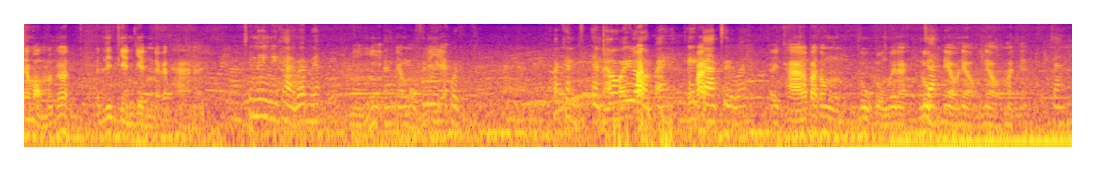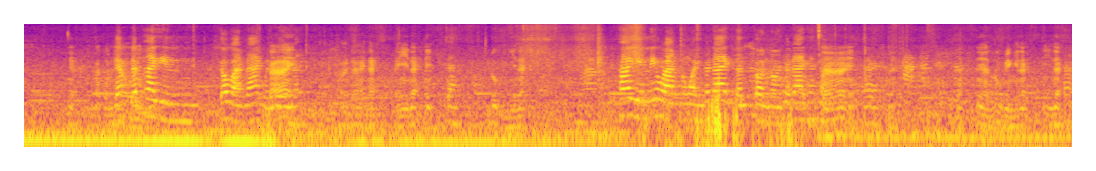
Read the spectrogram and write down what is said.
ยาหมองมันก็เป็นฤทธิ์เย็นๆแล้วก็ทาหน่อยที่นี่มีขายแบบเนี้ยมียาหมองเยอะแยะ ป้าแข่นเอาไอ้หลอดไปไอ้ป้าตาซื้อไว้ ไอ้ทาแล้วป้าต้องลูกลงด้วยนะลูกจ้ะแนวแนวแนวมันเนี่ยจ้ะเนี่ยมาตรงแนแล้ววแล้วผ้าเย็นก็วางได้เหมือนได้เดิมนะเอาได้นะอย่างนี้นะนี่จ้ะลูกอย่างนี้นะ ผ้าเย็นนี่วางกลางวันก็ได้ตอนก่อนนอนก็ได้แค่สองได้ เออเนี่ยลูกอย่างนี้นะนี่นะ จ้ะ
